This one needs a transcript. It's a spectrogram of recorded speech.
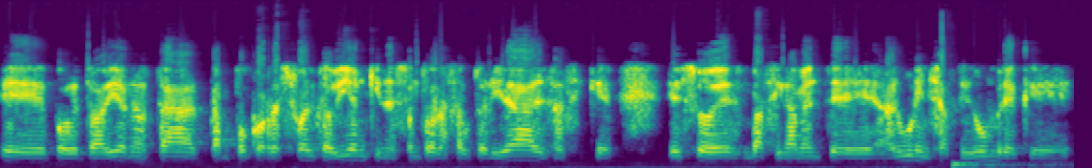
eh, porque todavía no está tampoco resuelto bien quiénes son todas las autoridades, así que eso es básicamente alguna incertidumbre que,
